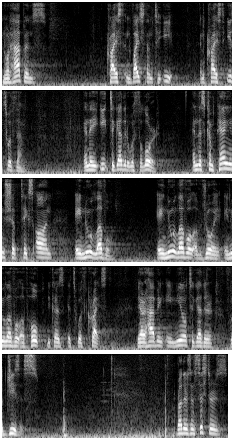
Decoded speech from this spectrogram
And what happens Christ invites them to eat, and Christ eats with them. And they eat together with the Lord. And this companionship takes on a new level, a new level of joy, a new level of hope because it's with Christ. They are having a meal together with Jesus. Brothers and sisters,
